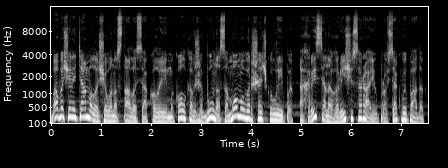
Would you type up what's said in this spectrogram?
Баба ще не тямила, що воно сталося, коли Миколка вже був на самому вершечку липи, а Христя на горищі сараю про всяк випадок.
